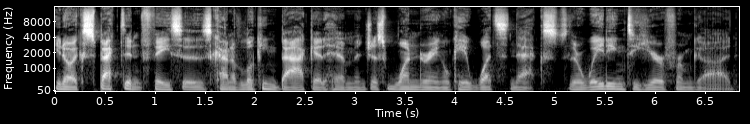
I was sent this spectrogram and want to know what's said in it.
you know, expectant faces kind of looking back at him and just wondering, okay, what's next? They're waiting to hear from God.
